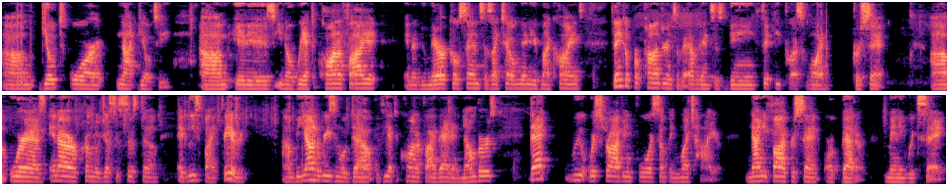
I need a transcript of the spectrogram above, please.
um, guilt or not guilty. Um, it is, you know, we have to quantify it in a numerical sense. As I tell many of my clients, think of preponderance of evidence as being 50 plus 1. Um, whereas in our criminal justice system, at least by theory, um, beyond a reasonable doubt, if you have to quantify that in numbers, that we're striving for something much higher, 95% or better, many would say.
